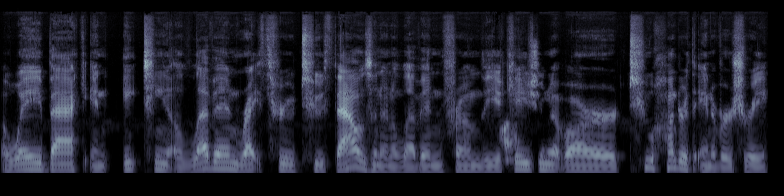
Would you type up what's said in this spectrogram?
away back in 1811 right through 2011 from the occasion of our 200th anniversary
